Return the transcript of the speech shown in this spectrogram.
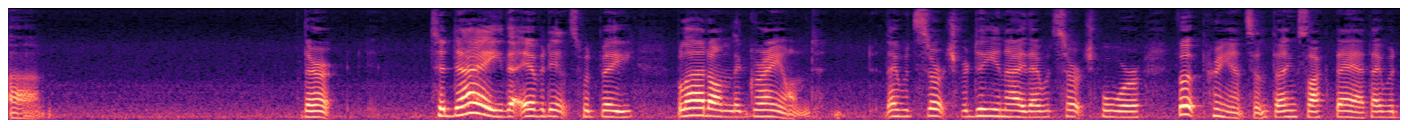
um, there today the evidence would be blood on the ground. They would search for DNA. They would search for footprints and things like that. They would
